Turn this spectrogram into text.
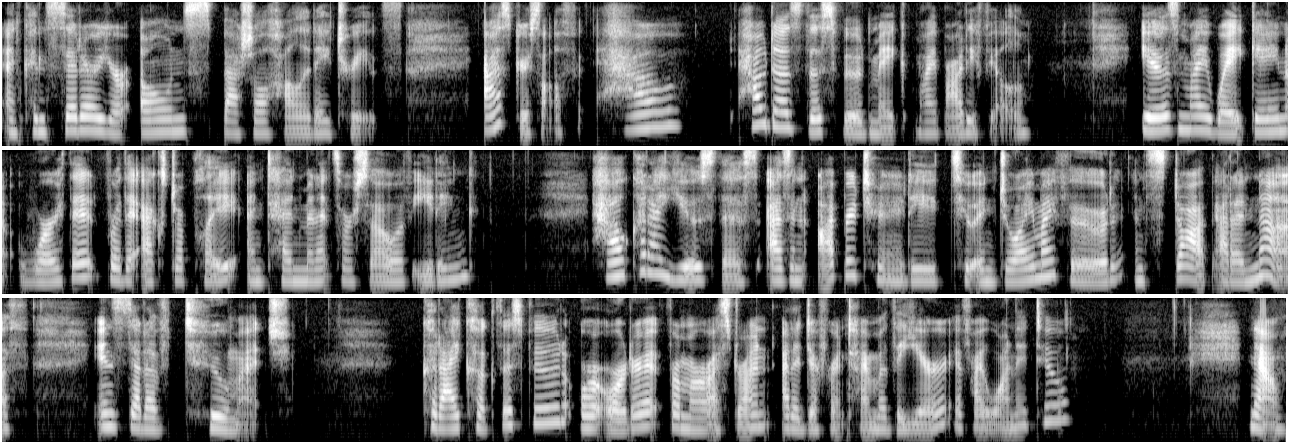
and consider your own special holiday treats. Ask yourself, how how does this food make my body feel? Is my weight gain worth it for the extra plate and 10 minutes or so of eating? How could I use this as an opportunity to enjoy my food and stop at enough instead of too much? Could I cook this food or order it from a restaurant at a different time of the year if I wanted to? Now,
